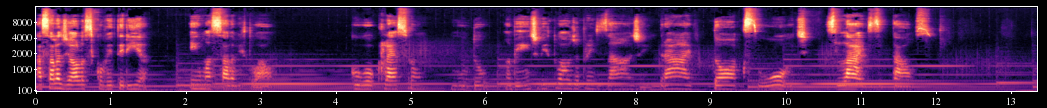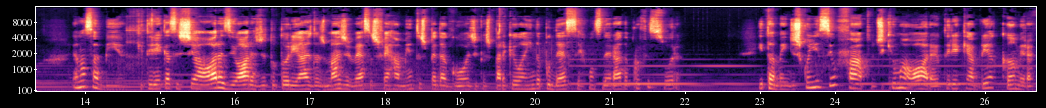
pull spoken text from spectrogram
a sala de aula se converteria em uma sala virtual. Google Classroom, Ambiente virtual de aprendizagem, Drive, Docs, Word, slides e tals. Eu não sabia que teria que assistir a horas e horas de tutoriais das mais diversas ferramentas pedagógicas para que eu ainda pudesse ser considerada professora e também desconheci o fato de que uma hora eu teria que abrir a câmera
